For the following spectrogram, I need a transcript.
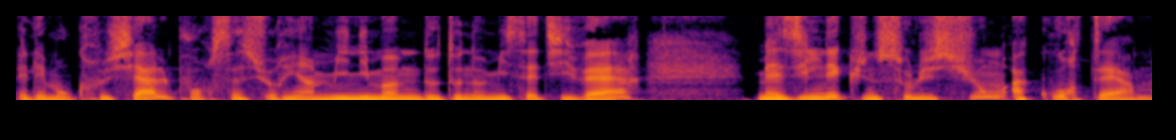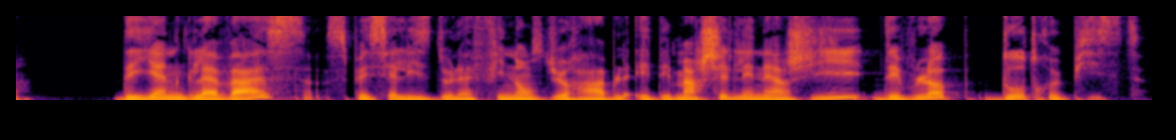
élément crucial pour s'assurer un minimum d'autonomie cet hiver, mais il n'est qu'une solution à court terme. Dejan Glavas, spécialiste de la finance durable et des marchés de l'énergie, développe d'autres pistes.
